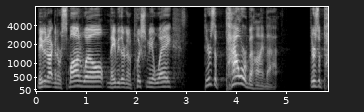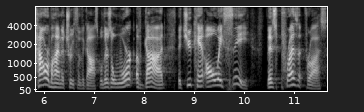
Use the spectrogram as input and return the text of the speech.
Maybe they're not going to respond well. Maybe they're going to push me away. There's a power behind that. There's a power behind the truth of the gospel. There's a work of God that you can't always see that is present for us.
